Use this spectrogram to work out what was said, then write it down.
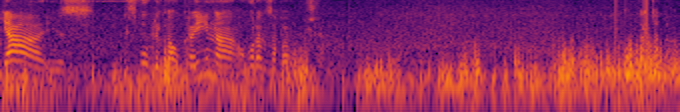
Я из Республика Украина, город Запорожье. Как-то так.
